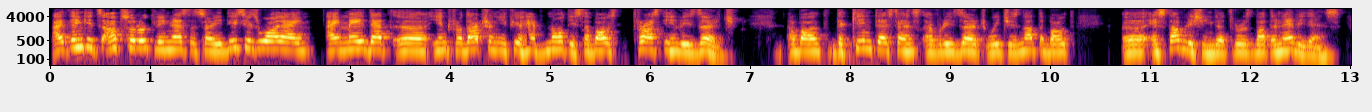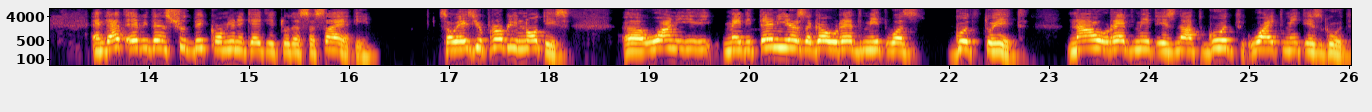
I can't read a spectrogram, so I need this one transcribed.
I think it's absolutely necessary. This is why I, I made that uh, introduction, if you have noticed, about trust in research, about the quintessence of research, which is not about uh, establishing the truth, but an evidence. And that evidence should be communicated to the society. So as you probably notice, uh, one, maybe 10 years ago, red meat was good to eat. Now red meat is not good, white meat is good.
